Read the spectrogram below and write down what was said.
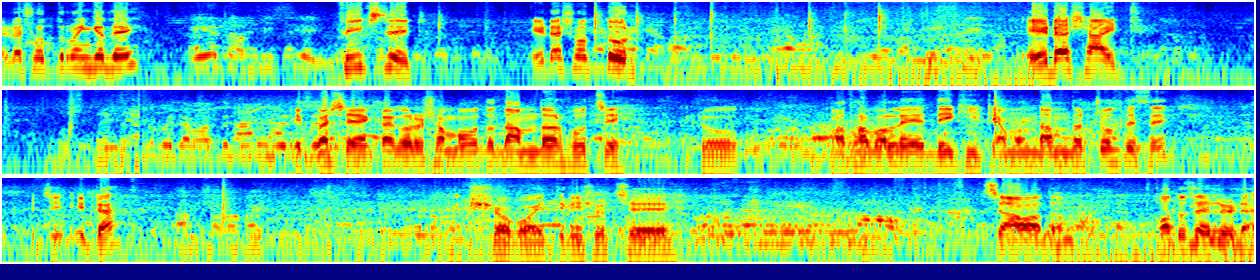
এটা সত্তর ব্যাংকে দেই? এটা ফিক্সড রেট এটা সত্তর। এটা ষাট। এই পাশে একটা গরু সম্ভবত দাম দর হচ্ছে। একটু কথা বলে দেখি কেমন দাম দর চলতেছে। যে এটা। একশো পঁয়ত্রিশ হচ্ছে চাওয়া দাম। কত চাইলো এটা?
